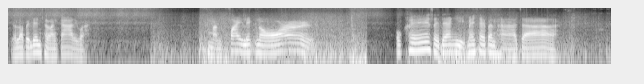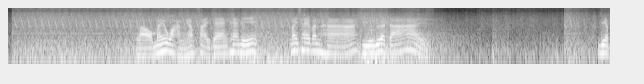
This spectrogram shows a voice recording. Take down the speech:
เดี๋ยวเราไปเล่นฉลังก้าดีกว่าห มันไฟเล็กน้อย โอเค ใส่แดงอีกไม่ใช่ปัญหาจ้า เราไม่หวั่นครับใส่แดงแค่นี้ ไม่ใช่ปัญหาหิวเลือดได้ เรียบ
